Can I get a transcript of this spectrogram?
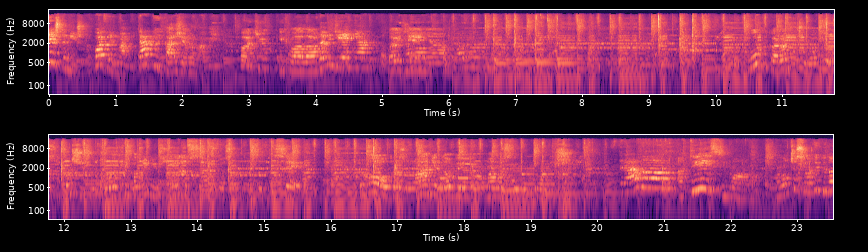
Ništa, ništa. Pozdravi mami i tatu i kaži ono mami. Hoću i hvala. Doviđenja. Doviđenja. Mama. Malo će si ovdje bila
